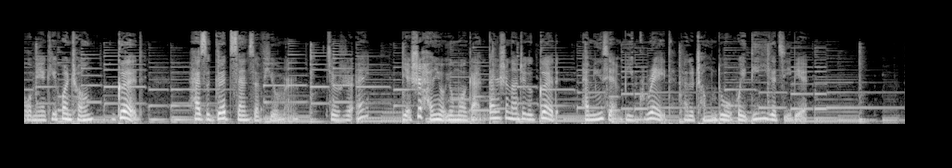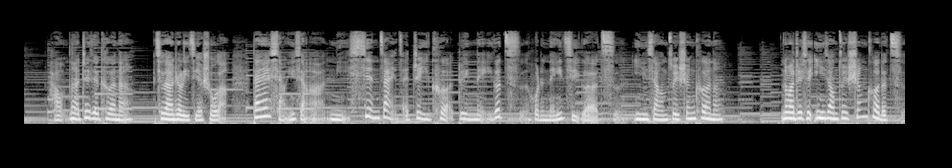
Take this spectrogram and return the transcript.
我们也可以换成 good，has a good sense of humor，就是哎，也是很有幽默感。但是呢，这个 good 很明显比 great 它的程度会低一个级别。好，那这节课呢，就到这里结束了。大家想一想啊，你现在在这一刻对哪一个词或者哪几个词印象最深刻呢？那么这些印象最深刻的词，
